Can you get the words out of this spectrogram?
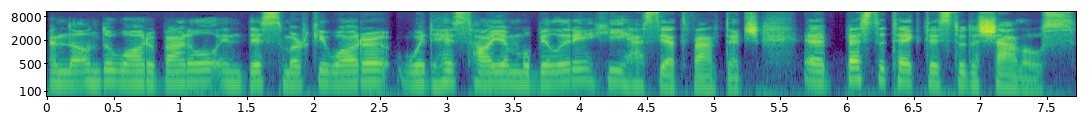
And the underwater battle in this murky water, with his higher mobility, he has the advantage. Uh, best to take this to the shallows.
